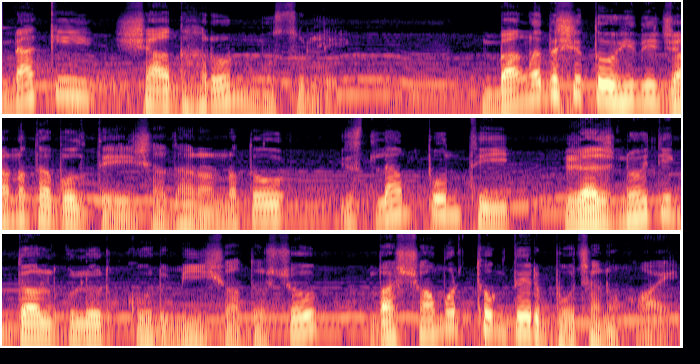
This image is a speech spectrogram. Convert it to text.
নাকি সাধারণ মুসল্লি? বাংলাদেশে তৌহিদি জনতা বলতে সাধারণত ইসলামপন্থী রাজনৈতিক দলগুলোর কর্মী, সদস্য বা সমর্থকদের বোঝানো হয়।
